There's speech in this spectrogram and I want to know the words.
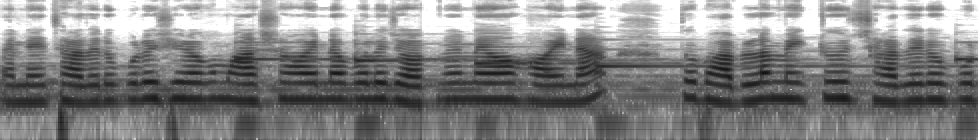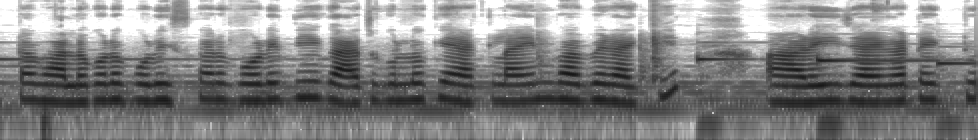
মানে ছাদের উপরে সেরকম আসা হয় না বলে যত্ন নেওয়া হয় না। তো ভাবলাম একটু ছাদের ওপরটা ভালো করে পরিষ্কার করে দিয়ে গাছগুলোকে এক লাইনভাবে রাখি। আর এই জায়গাটা একটু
